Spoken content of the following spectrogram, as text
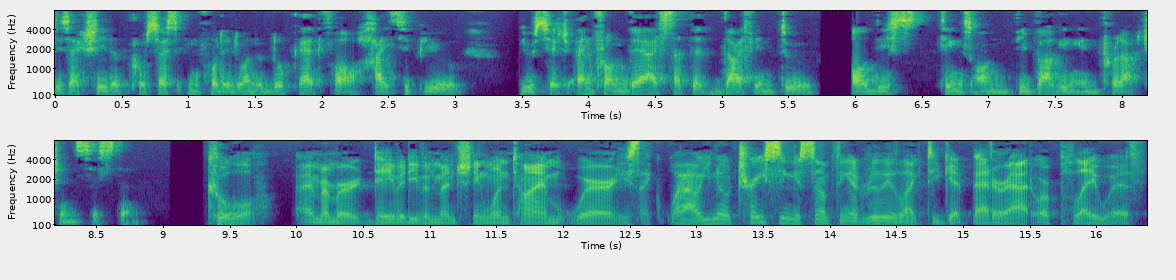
is actually the process info they want to look at for high CPU usage. And from there, I started dive into all these things on debugging in production system. Cool. I remember David even mentioning one time where he's like, wow, you know, tracing is something I'd really like to get better at or play with.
